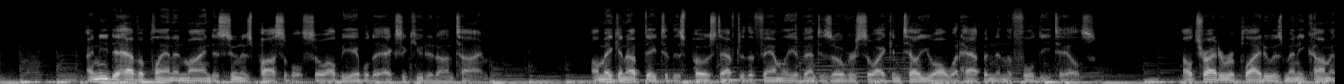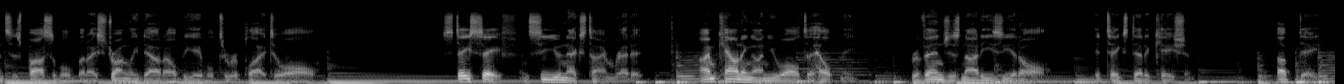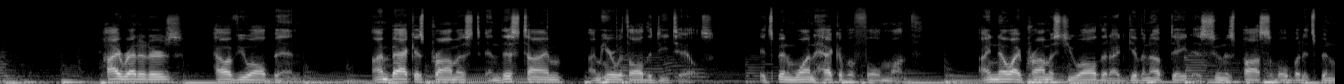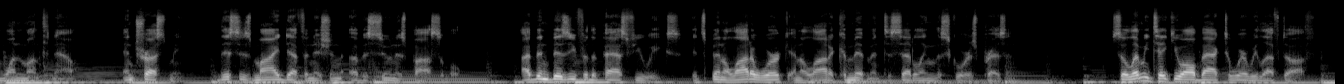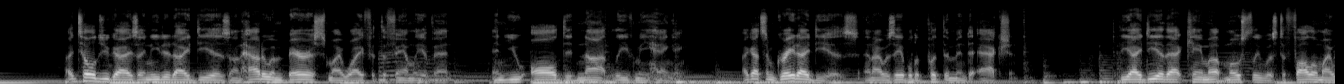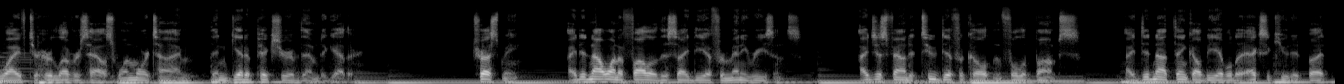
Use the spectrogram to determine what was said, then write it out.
I need to have a plan in mind as soon as possible so I'll be able to execute it on time. I'll make an update to this post after the family event is over so I can tell you all what happened in the full details. I'll try to reply to as many comments as possible, but I strongly doubt I'll be able to reply to all. Stay safe and see you next time, Reddit. I'm counting on you all to help me. Revenge is not easy at all. It takes dedication. Update. Hi, Redditors. How have you all been? I'm back as promised, and this time, I'm here with all the details. It's been one heck of a full month. I know I promised you all that I'd give an update as soon as possible, but it's been one month now. And trust me, this is my definition of as soon as possible. I've been busy for the past few weeks. It's been a lot of work and a lot of commitment to settling the scores present. So let me take you all back to where we left off. I told you guys I needed ideas on how to embarrass my wife at the family event, and you all did not leave me hanging. I got some great ideas, and I was able to put them into action. The idea that came up mostly was to follow my wife to her lover's house one more time, then get a picture of them together. Trust me, I did not want to follow this idea for many reasons. I just found it too difficult and full of bumps. I did not think I'll be able to execute it, but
